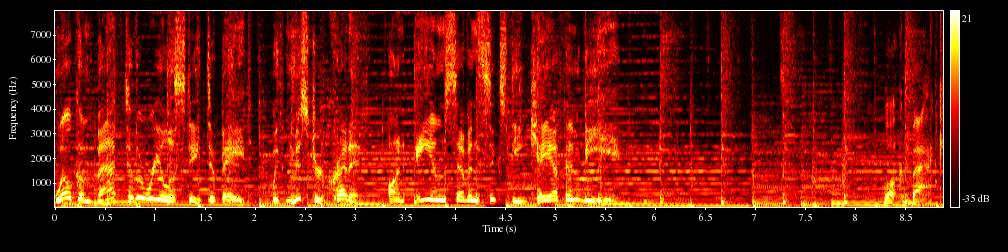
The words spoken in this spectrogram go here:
Welcome back to the real estate debate with Mr. Credit on AM 760 KFMB. Welcome back.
